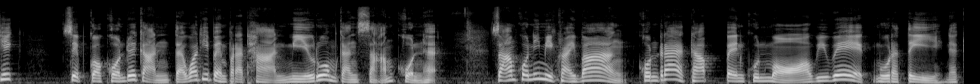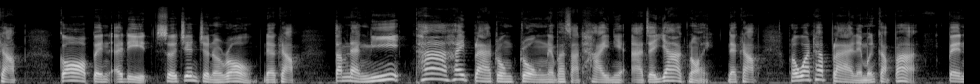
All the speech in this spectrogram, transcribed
ชิก 10 กว่าคนด้วยกัน แต่ว่าที่เป็นประธานมีร่วมกัน 3 คนฮะสามคนนี้มีใครบ้าง คนแรกครับเป็นคุณหมอวิเวกมูรตีนะครับ ก็เป็นอดีต Surgeon General นะครับตำแหน่งนี้ถ้าให้แปลตรงๆในภาษาไทยเนี่ยอาจจะยากหน่อยนะครับเพราะว่าถ้าแปลเนี่ยเหมือนกับว่าเป็น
